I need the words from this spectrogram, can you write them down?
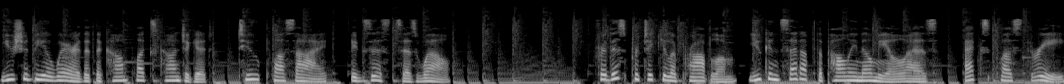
you should be aware that the complex conjugate, 2 plus i, exists as well. For this particular problem, you can set up the polynomial as x plus 3,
